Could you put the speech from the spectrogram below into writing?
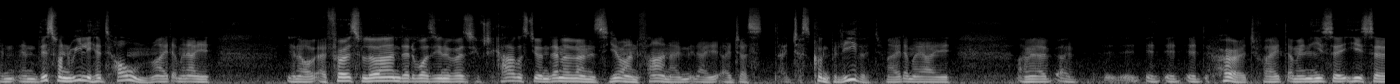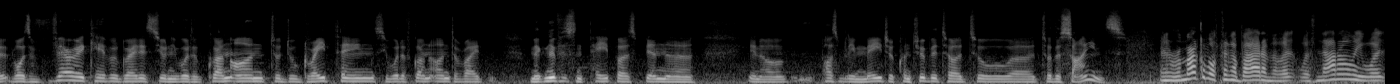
And and this one really hit home, right? I mean, I. You know, I first learned that it was a University of Chicago student. Then I learned it's Yiran Fan. I mean, I, I just, I just couldn't believe it, right? I mean, I, I mean, I, I it, it, it, hurt, right? I mean, he's a, he's a, was a very capable graduate student. He would have gone on to do great things. He would have gone on to write magnificent papers, been a, you know, possibly major contributor to, uh, to the science. And the remarkable thing about him was not only was,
